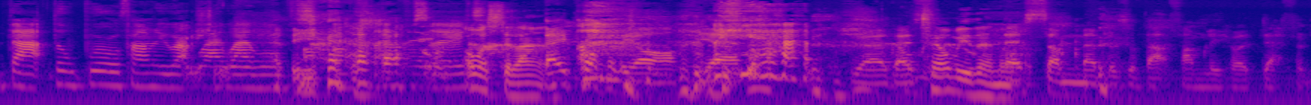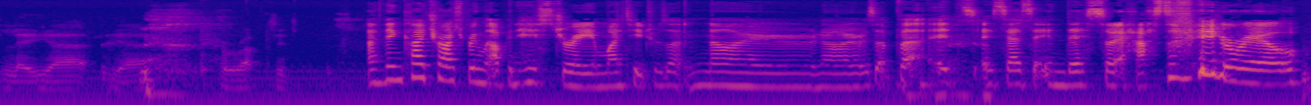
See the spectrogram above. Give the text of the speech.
that the royal family were actually werewolves. in this episode. Oh, I still am. They probably are. Yeah. yeah. Yeah. Tell me they're. There's some members of that family who are definitely uh, yeah corrupted. I think I tried to bring that up in history, and my teacher was like, "No, no," It's like, but it's it says it in this, so it has to be real.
